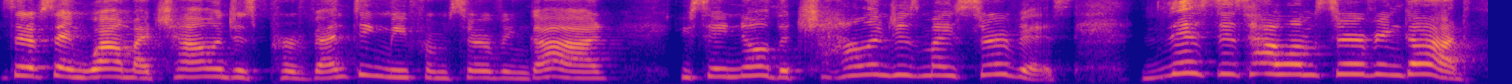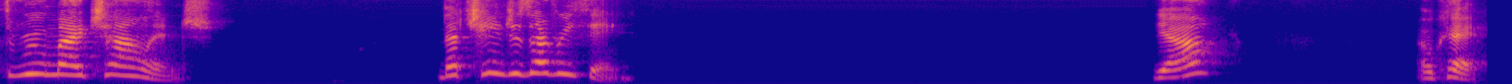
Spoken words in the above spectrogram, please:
Instead of saying, wow, my challenge is preventing me from serving God, you say, no, the challenge is my service. This is how I'm serving God through my challenge. That changes everything. Yeah? Okay,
